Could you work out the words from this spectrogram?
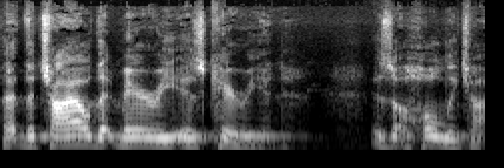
that the child that Mary is carrying is a holy child.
